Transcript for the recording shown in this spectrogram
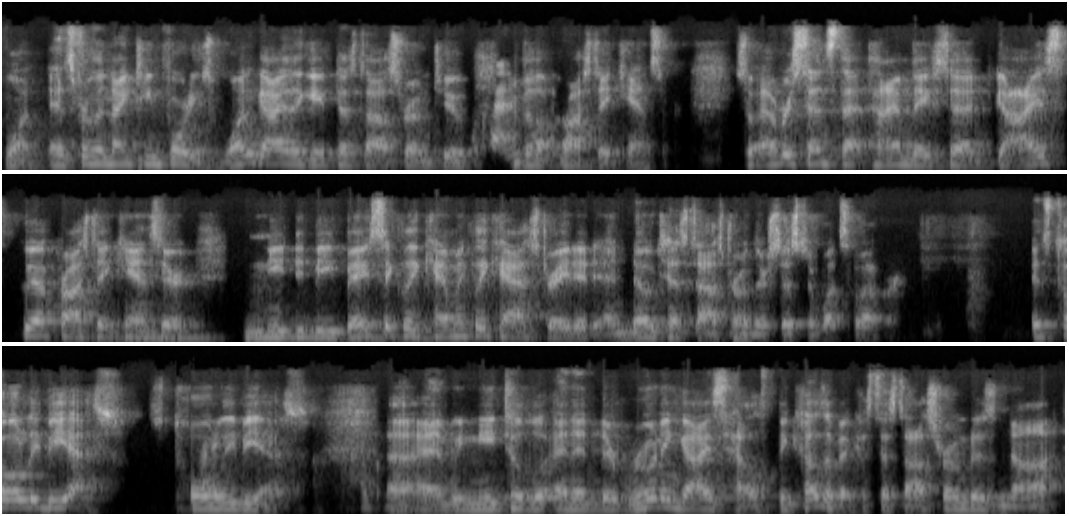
One. It's from the 1940s. One guy they gave testosterone to okay. developed prostate cancer. So ever since that time, they've said guys who have prostate cancer need to be basically chemically castrated and no testosterone in their system whatsoever. It's totally BS. It's totally right. BS. Okay. Uh, and we need to look, and then they're ruining guys' health because of it, because testosterone does not,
